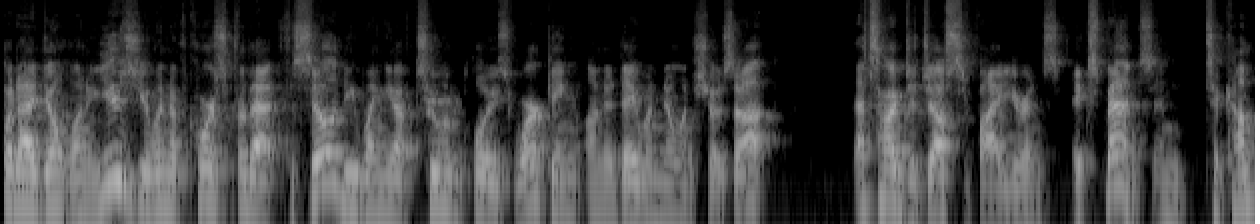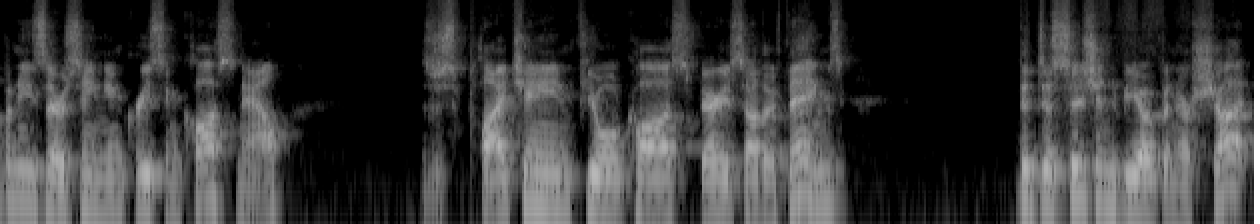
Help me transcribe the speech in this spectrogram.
but I don't want to use you. And of course, for that facility, when you have two employees working on a day when no one shows up, that's hard to justify your expense. And to companies that are seeing increasing costs now, there's supply chain, fuel costs, various other things. The decision to be open or shut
